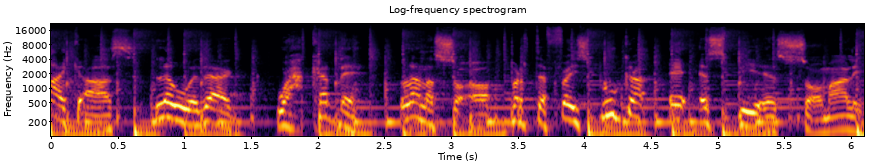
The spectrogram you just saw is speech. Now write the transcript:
Like as la wadaag wax ka dheh lana soco barta facebooka ee sb s soomaali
